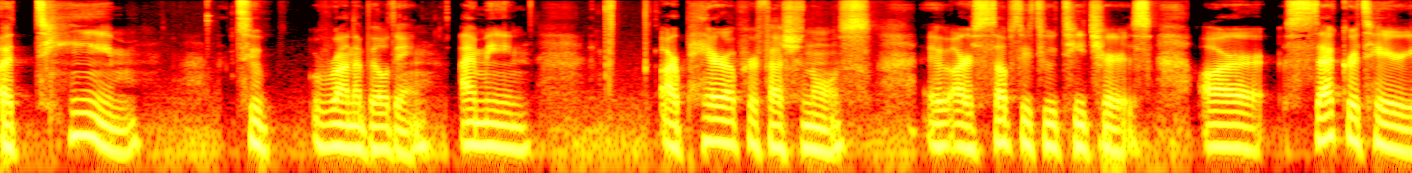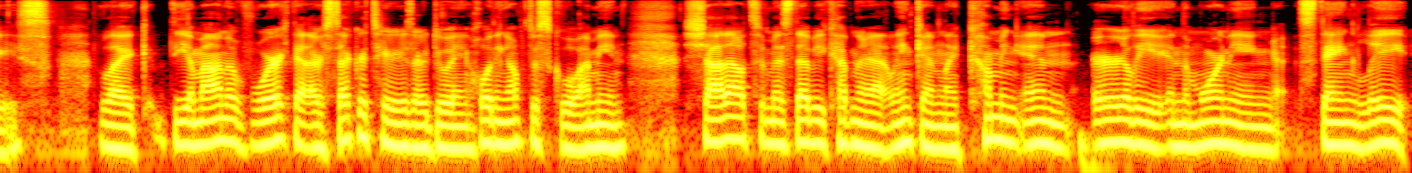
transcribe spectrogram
a team to run a building i mean our paraprofessionals, our substitute teachers, our secretaries, like the amount of work that our secretaries are doing holding up the school. I mean, shout out to Miss Debbie Kebner at Lincoln, like coming in early in the morning, staying late,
